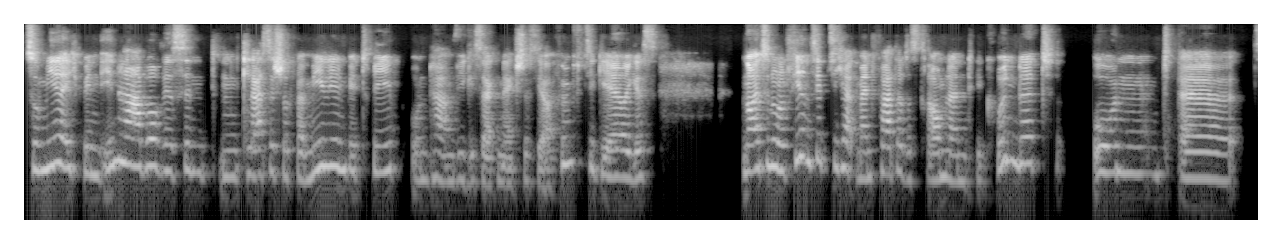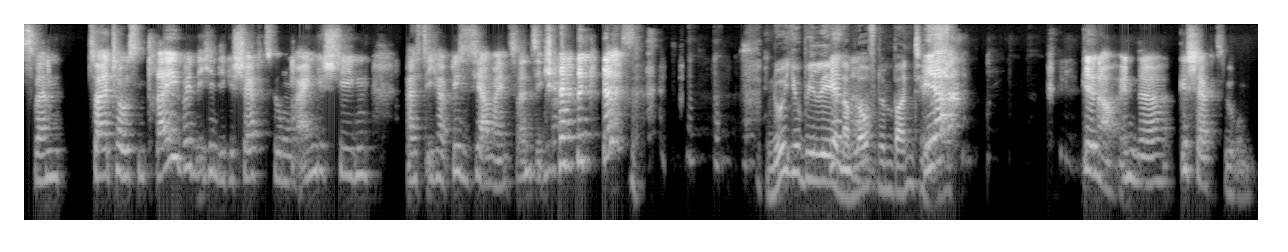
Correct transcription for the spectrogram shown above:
Zu mir, ich bin Inhaber. Wir sind ein klassischer Familienbetrieb und haben, wie gesagt, nächstes Jahr 50-jähriges. 1974 hat mein Vater das Traumland gegründet und äh, 2003 bin ich in die Geschäftsführung eingestiegen. Heißt, ich habe dieses Jahr mein 20-jähriges. Nur Jubiläen Genau. am laufenden Band hier. Ja, genau, in der Geschäftsführung.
